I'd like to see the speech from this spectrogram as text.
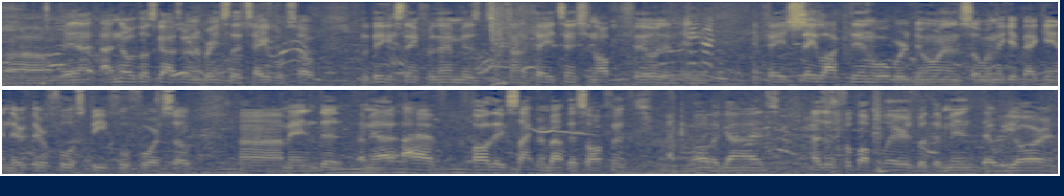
uh, and I, I, know those guys are going to bring to the table. So the biggest thing for them is to kind of pay attention off the field and, and, and pay, stay locked in what we're doing. And So when they get back in, they're, they're full speed, full force. So, um, and the, I mean, I, I, have all the excitement about this offense, all the guys, not just football players, but the men that we are, and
